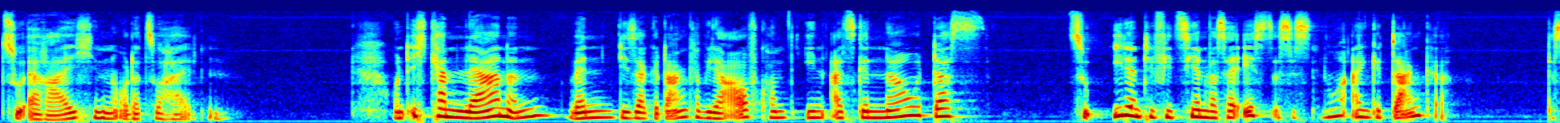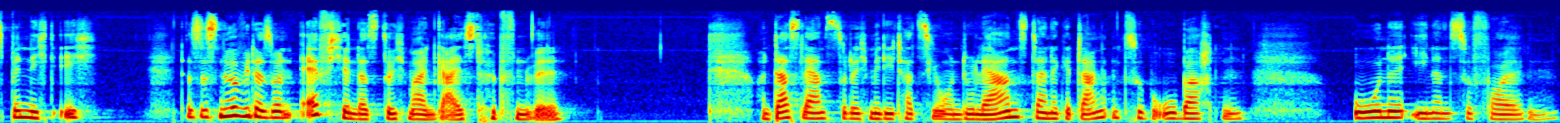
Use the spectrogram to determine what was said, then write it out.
zu erreichen oder zu halten. Und ich kann lernen, wenn dieser Gedanke wieder aufkommt, ihn als genau das zu identifizieren, was er ist. Es ist nur ein Gedanke. Das bin nicht ich. Das ist nur wieder so ein Äffchen, das durch meinen Geist hüpfen will. Und das lernst du durch Meditation. Du lernst deine Gedanken zu beobachten, ohne ihnen zu folgen.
